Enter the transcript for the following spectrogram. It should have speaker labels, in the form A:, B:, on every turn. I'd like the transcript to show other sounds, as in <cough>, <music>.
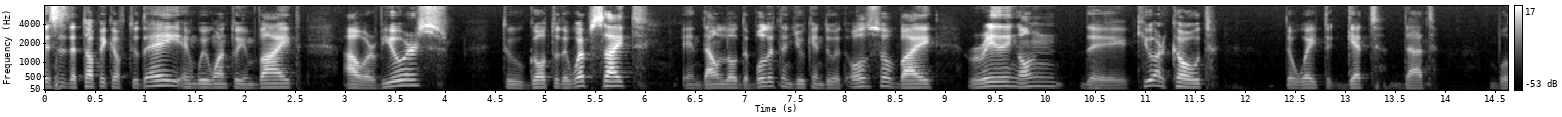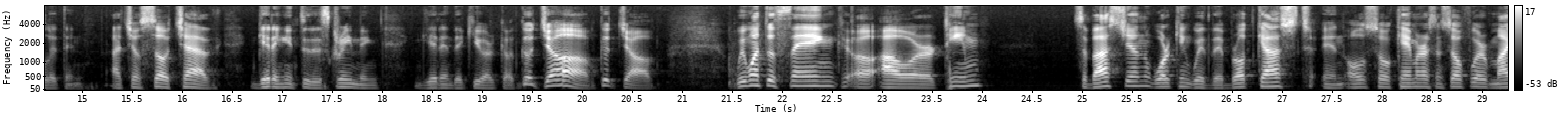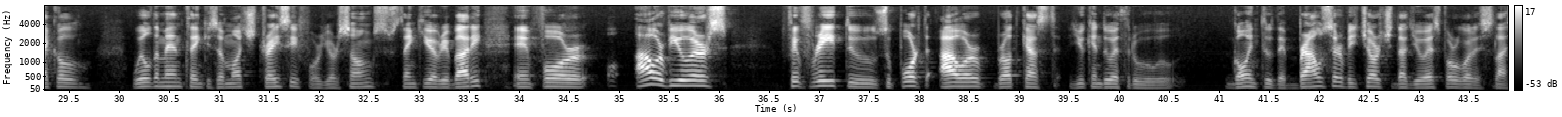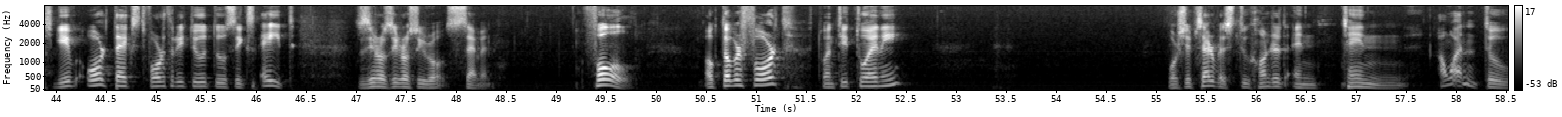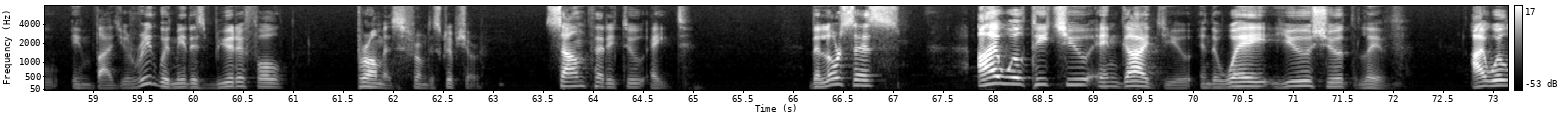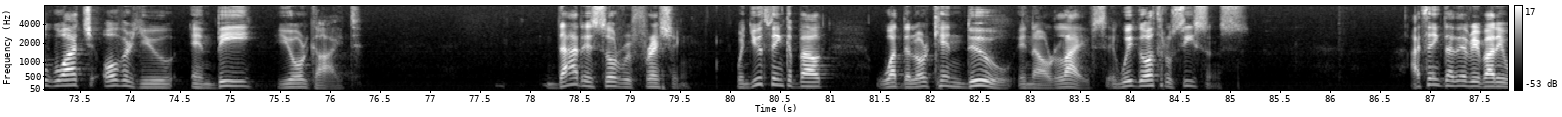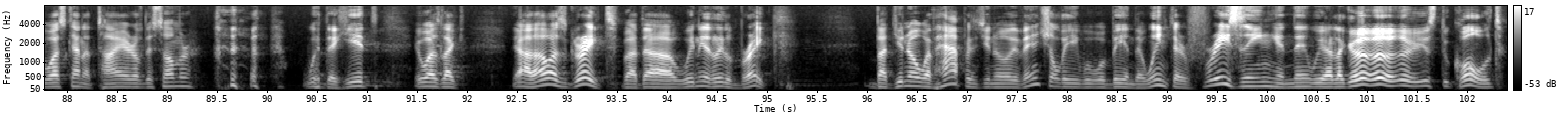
A: This is the topic of today, and we want to invite our viewers to go to the website and download the bulletin. You can do it also by reading on the QR code the way to get that bulletin. I just saw Chad getting into the screening, getting the QR code. Good job, good job. We want to thank uh, our team, Sebastian, working with the broadcast and also cameras and software. Michael Wildeman, thank you so much. Tracy, for your songs. Thank you, everybody. And for our viewers, feel free to support our broadcast. You can do it through going to the browser vchurch.us forward slash give or text 432 268 0007. Fall, October 4th, 2020. Worship service 210. I want to invite you, read with me this beautiful promise from the scripture Psalm 32 8. The Lord says, I will teach you and guide you in the way you should live. I will watch over you and be your guide. That is so refreshing. When you think about what the Lord can do in our lives, and we go through seasons. I think that everybody was kind of tired of the summer <laughs> with the heat. It was like, yeah, that was great, but uh, we need a little break. But you know what happens? You know, eventually we will be in the winter freezing, and then we are like, oh, it's too cold,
